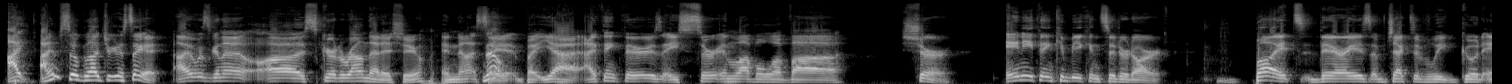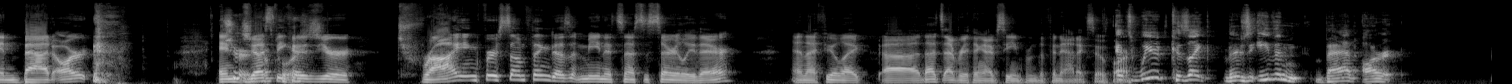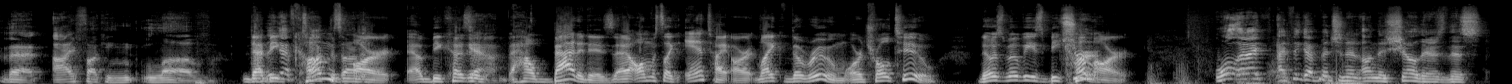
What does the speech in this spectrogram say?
I I'm so glad you're gonna say it. I was gonna uh, skirt around that issue and not say No. it, but yeah, I think there is a certain level of uh, sure, anything can be considered art, but there is objectively good and bad art. and Sure, just of course. because you're trying for something doesn't mean it's necessarily there. And I feel like uh, that's everything I've seen from the Fanatic so far. It's weird because like there's even bad art that I fucking love. that I think I've becomes about it. art uh, because Yeah. of how bad it is. Uh, almost like anti art, like The Room or Troll 2. Those movies become Sure. art. Well, and I I think I've mentioned it on this show. There's this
